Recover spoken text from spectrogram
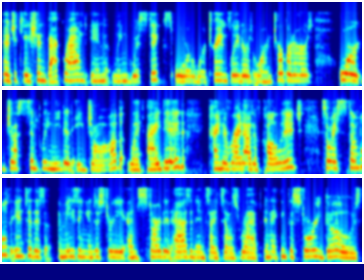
education background in linguistics or were translators or interpreters or just simply needed a job like I did kind of right out of college. So I stumbled into this amazing industry and started as an inside sales rep. And I think the story goes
